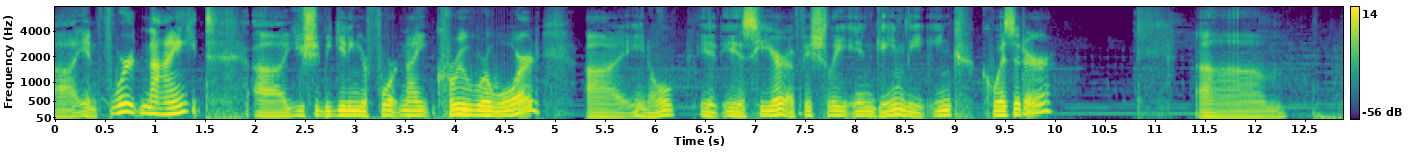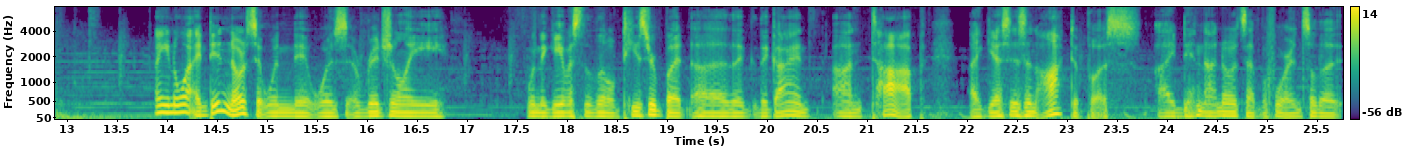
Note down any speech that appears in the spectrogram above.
Uh, in Fortnite, uh, you should be getting your Fortnite crew reward. Uh, you know, it is here officially in game, the Inquisitor. Um, Oh, you know what? I didn't notice it when it was originally when they gave us the little teaser, but uh, the the guy on, on top, I guess, is an octopus. I did not notice that before, and so the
